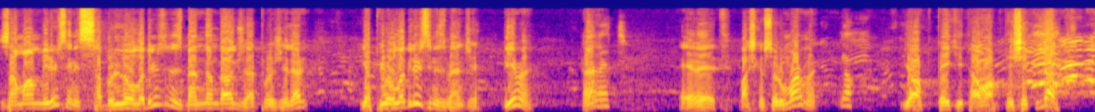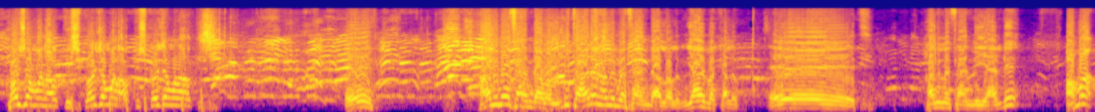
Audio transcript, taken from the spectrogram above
zaman verirseniz, sabırlı olabilirsiniz. Benden daha güzel projeler yapıyor olabilirsiniz bence. Değil mi? He? Evet. Evet. Başka sorun var mı? Yok. Yok. Peki tamam. Teşekkürler. Kocaman alkış, kocaman alkış, kocaman alkış. Evet. Hanımefendi alalım. Bir tane hanımefendi alalım. Gel bakalım. Evet. Hanımefendi geldi. Ama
